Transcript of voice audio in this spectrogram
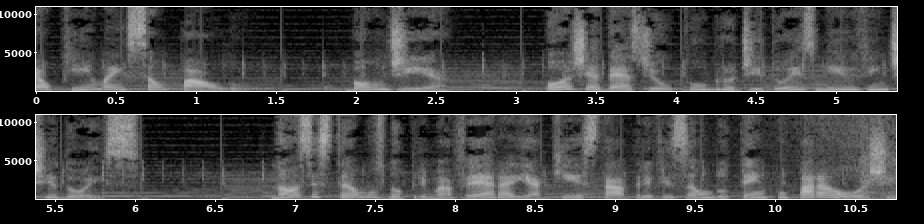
é o clima em São Paulo. Bom dia. Hoje é 10 de outubro de 2022. Nós estamos no primavera e aqui está a previsão do tempo para hoje.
